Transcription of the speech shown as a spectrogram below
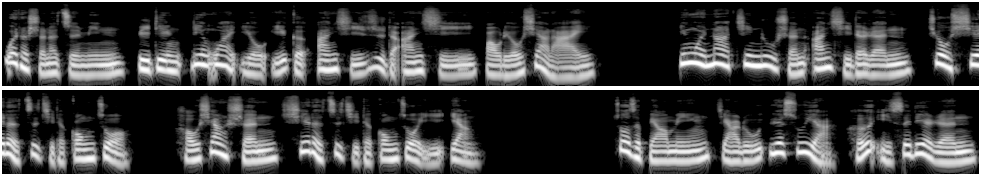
为了神的子民，必定另外有一个安息日的安息保留下来，因为那进入神安息的人，就歇了自己的工作。好像神歇了自己的工作一样。作者表明，假如约书亚和以色列人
